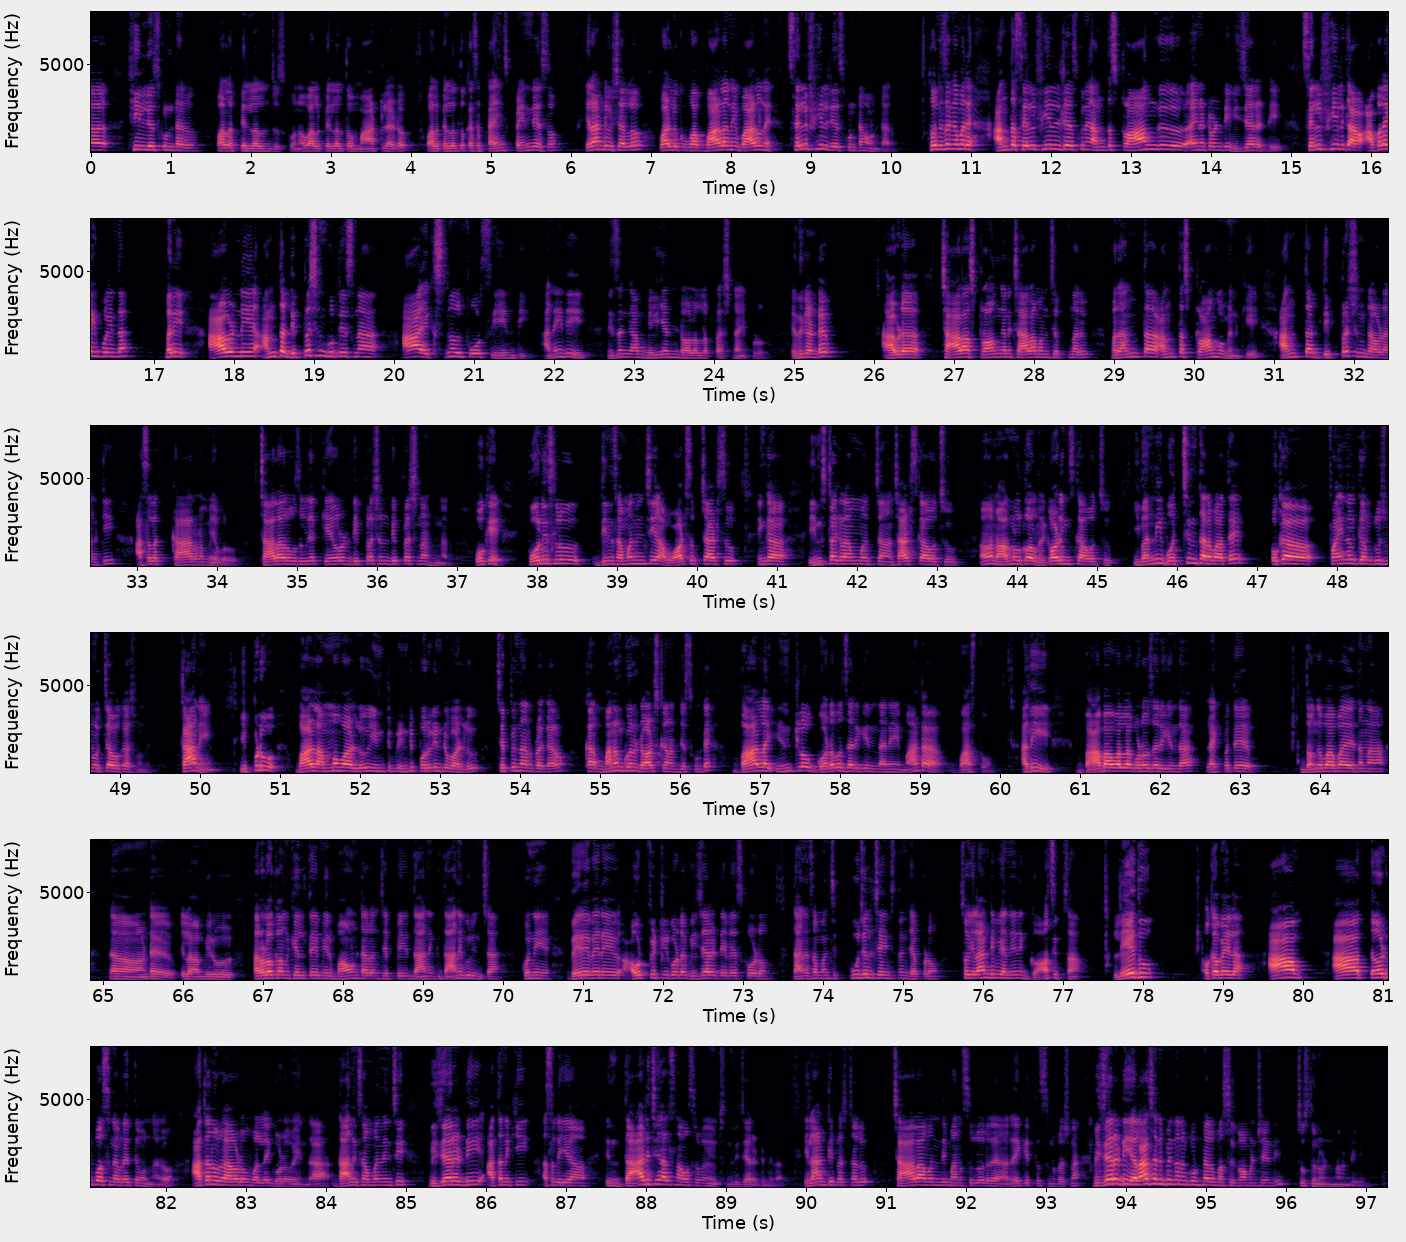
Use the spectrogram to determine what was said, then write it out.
హీల్ చేసుకుంటారు? వాళ్ళ పిల్లలను చూసుకోనో వాళ్ళ పిల్లలతో మాట్లాడో వాళ్ళ పిల్లలతో కాసేపు టైం స్పెండ్ చేసో ఇలాంటి విషయాల్లో వాళ్ళు వాళ్ళని వాళ్ళని సెల్ఫ్ హీల్ చేసుకుంటూ ఉంటారు. సో నిజంగా మరి అంత సెల్ఫ్ హీల్ చేసుకునే అంత స్ట్రాంగ్ అయినటువంటి విజయారెడ్డి సెల్ఫ్ హీల్కి అవ్వలేకపోయిందా మరి ఆవిడని అంత డిప్రెషన్ గురి చేసిన ఆ ఎక్స్టర్నల్ ఫోర్స్ ఏంటి అనేది నిజంగా మిలియన్ డాలర్ల ప్రశ్న ఇప్పుడు. ఎందుకంటే ఆవిడ చాలా స్ట్రాంగ్ అని చాలామంది చెప్తున్నారు. మరి అంత అంత స్ట్రాంగ్ ఉమెన్కి అంత డిప్రెషన్ రావడానికి అసలు కారణం ఎవరు? చాలా రోజులుగా కేవలం డిప్రెషన్ డిప్రెషన్ అంటున్నారు. ఓకే పోలీసులు దీనికి సంబంధించి ఆ వాట్సాప్ చాట్స్ ఇంకా ఇన్స్టాగ్రామ్ చాట్స్ కావచ్చు నార్మల్ కాల్ రికార్డింగ్స్ కావచ్చు ఇవన్నీ వచ్చిన తర్వాతే ఒక ఫైనల్ కన్క్లూజన్ వచ్చే అవకాశం ఉంది. కానీ ఇప్పుడు వాళ్ళ అమ్మ వాళ్ళు ఇంటి ఇంటి పొరుగింటి వాళ్ళు చెప్పిన దాని ప్రకారం మనం కొన్ని డాట్స్ కనెక్ట్ చేసుకుంటే వాళ్ళ ఇంట్లో గొడవ జరిగిందనే మాట వాస్తవం. అది బాబా వల్ల గొడవ జరిగిందా? లేకపోతే దొంగ బాబా ఏదన్నా అంటే ఇలా మీరు పరలోకానికి వెళ్తే మీరు బాగుంటారని చెప్పి దానికి దాని గురించా? కొన్ని వేరే వేరే అవుట్ఫిట్లు కూడా విజయారెడ్డి వేసుకోవడం దానికి సంబంధించి పూజలు చేయించదని చెప్పడం. సో ఇలాంటివి అన్ని గాసిప్సా? లేదు ఒకవేళ ఆ ఆ థర్డ్ పర్సన్ ఎవరైతే ఉన్నారో అతను రావడం వల్లే గొడవ అయిందా దానికి సంబంధించి విజయారెడ్డి అతనికి అసలు దాడి చేయాల్సిన అవసరం వచ్చింది విజయారెడ్డి మీద? ఇలాంటి ప్రశ్నలు చాలా మంది మనసులో రేకెత్తిస్తున్న ప్రశ్న. విజయారెడ్డి ఎలా చనిపోయింది అనుకుంటున్నారు మస్తు కామెంట్ చేయండి. చూస్తూనే ఉండండి మనం టీవీ.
